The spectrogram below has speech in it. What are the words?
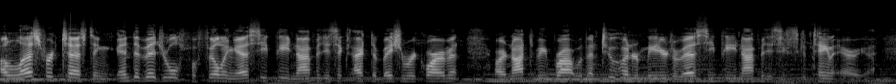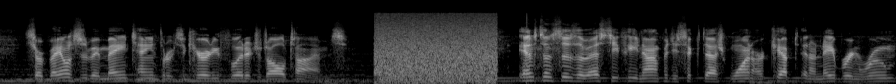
Unless for testing, individuals fulfilling SCP-956 activation requirement are not to be brought within 200 meters of SCP-956's containment area. Surveillance is to be maintained through security footage at all times. Instances of SCP-956-1 are kept in a neighboring room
